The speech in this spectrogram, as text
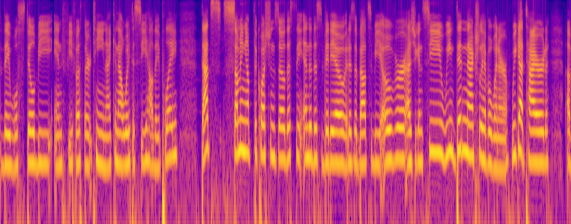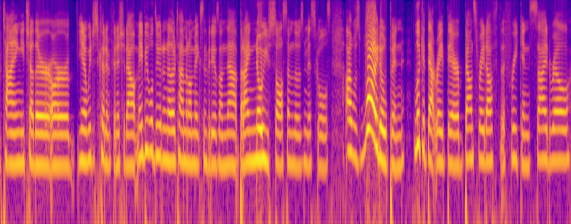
they will still be in FIFA 13. I cannot wait to see how they play. That's summing up the questions though. This is the end of this video. It is about to be over. As you can see, we didn't actually have a winner. We got tired of tying each other or, you know, we just couldn't finish it out. Maybe we'll do it another time and I'll make some videos on that. But I know you saw some of those missed goals. I was wide open. Look at that right there. Bounced right off the freaking side rail.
